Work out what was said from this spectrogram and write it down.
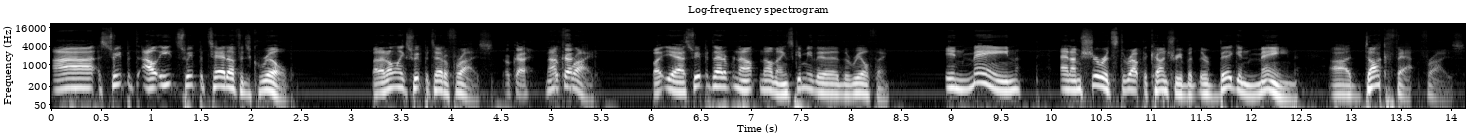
Uh, sweet. pot- I'll eat sweet potato if it's grilled, but I don't like sweet potato fries. Okay, Not okay. fried. But yeah, sweet potato. No, no thanks. Give me the the real thing. In Maine, and I'm sure it's throughout the country, but they're big in Maine. Uh, duck fat fries.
